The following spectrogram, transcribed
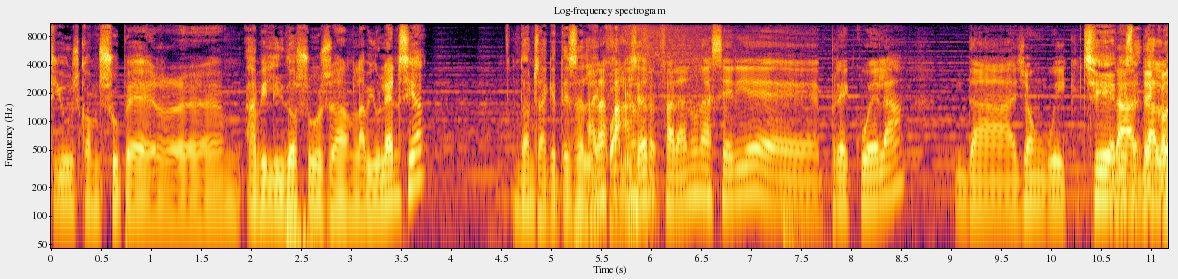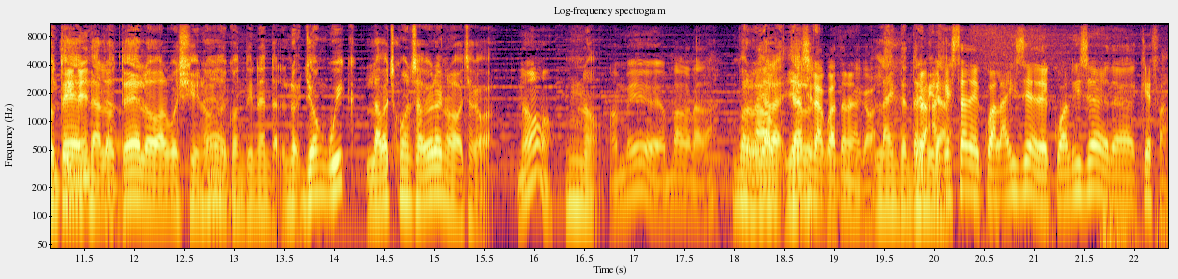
tios com super eh, habilidosos en la violència. Doncs aquest és el Ara fa, faran una sèrie eh, preqüela de John Wick. Sí, he de, vist de de l'hotel, de l'hotel o alguna així, no? Eh. De Continental. No, John Wick la vaig començar a veure i no la vaig acabar. No? No. A mi em va agradar. Bueno, la, ja ja 3 i la- la 4 no l'he acabat. la intentaré Però mirar. aquesta d'Equalizer, d'Equalizer, de què fa?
